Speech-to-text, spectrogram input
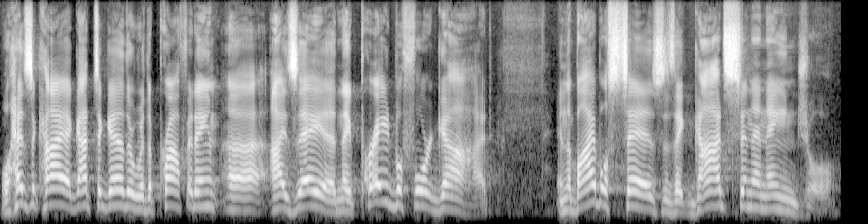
Well, Hezekiah got together with the prophet uh, Isaiah and they prayed before God. And the Bible says that God sent an angel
